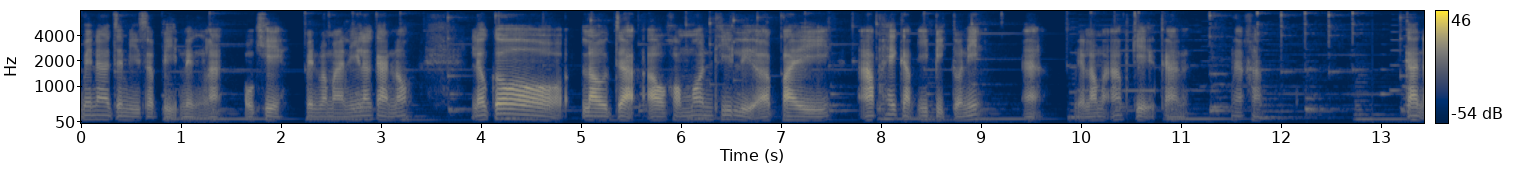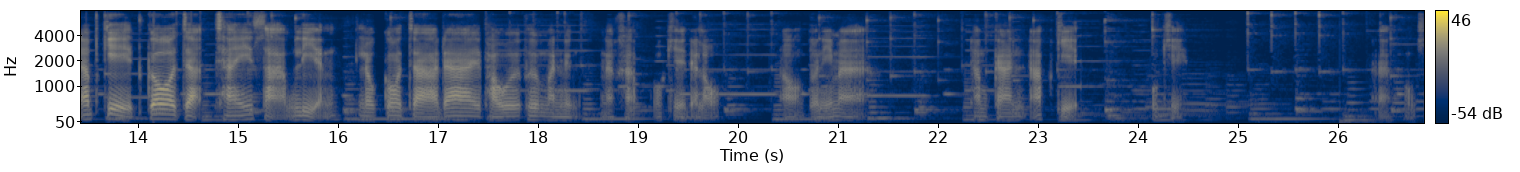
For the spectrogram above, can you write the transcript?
ไม่น่าจะมีสปีดหนึ่งละ โอเค เป็นประมาณนี้แล้วกันเนาะ แล้วก็เราจะเอาคอมมอนที่เหลือไป อัพให้กับอีพิกตัวนี้อะเดี๋ยวเรามาอัปเกรดกันนะครับ การอัปเกรดก็จะใช้ 3 เหรียญแล้วก็จะได้ power เพิ่มมา1น,นะครับ โอเค เดี๋ยวเราเอาตัวนี้มาทำการอัปเกรดโอเคอะโอเค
